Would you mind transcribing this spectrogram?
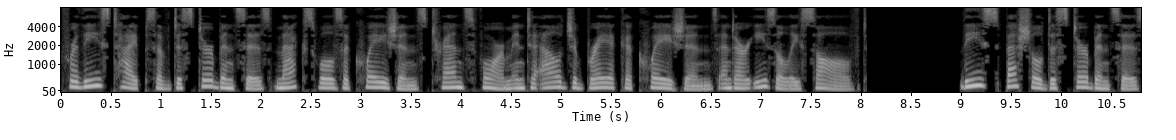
For these types of disturbances Maxwell's equations transform into algebraic equations and are easily solved. These special disturbances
